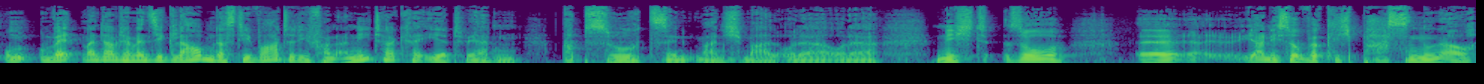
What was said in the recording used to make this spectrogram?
Und wenn, meine Damen und Herren, wenn Sie glauben, dass die Worte, die von Anita kreiert werden, absurd sind manchmal oder, oder nicht so, äh, ja, nicht so wirklich passen und auch,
